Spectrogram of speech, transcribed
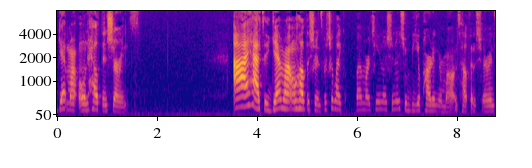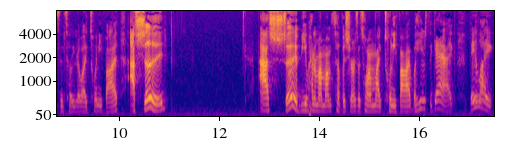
get my own health insurance. I had to get my own health insurance. But you're like, but Martyna, shouldn't you be a part of your mom's health insurance until you're like 25? I should. I should be a part of my mom's health insurance until I'm like 25. But here's the gag. They like,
